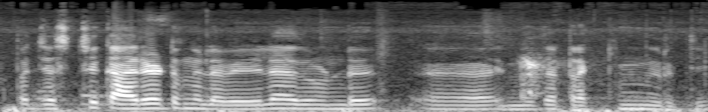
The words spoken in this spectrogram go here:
അപ്പോൾ ജസ്റ്റ് കാര്യമായിട്ടൊന്നുമില്ല വെയിലായതുകൊണ്ട് ഇന്നത്തെ ട്രക്കിംഗ് നിർത്തി.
